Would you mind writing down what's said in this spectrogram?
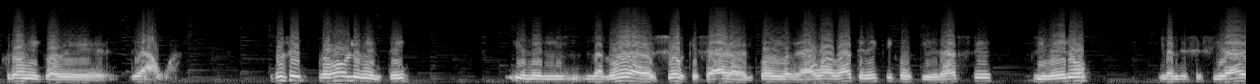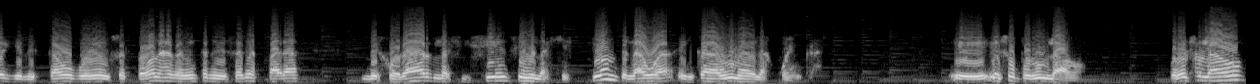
crónico de, agua. Entonces, probablemente en la nueva versión que se haga del código de agua va a tener que considerarse primero la necesidad de que el Estado pueda usar todas las herramientas necesarias para mejorar la eficiencia de la gestión del agua en cada una de las cuencas. Eh, eso por un lado. Por otro lado,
